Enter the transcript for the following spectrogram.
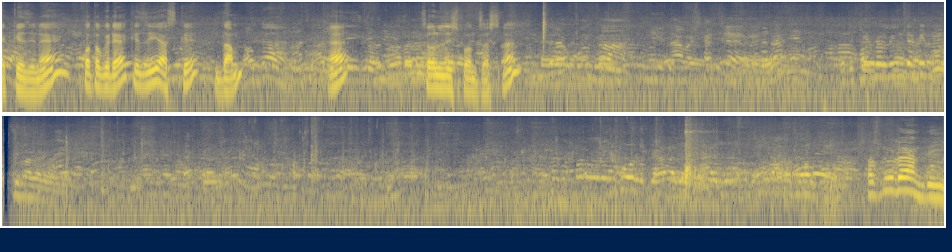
এক কেজি না? কত করে? এক কেজি আজকে দাম? হ্যাঁ? চল্লিশ পঞ্চাশ না? দিই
